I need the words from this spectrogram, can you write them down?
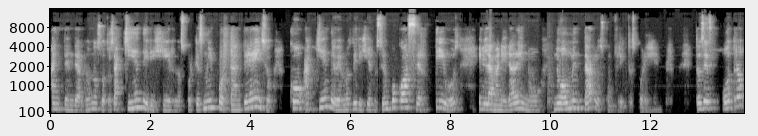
a entendernos nosotros a quién dirigirnos, porque es muy importante eso, a quién debemos dirigirnos, ser un poco asertivos en la manera de no, no aumentar los conflictos, por ejemplo. Entonces, otro,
